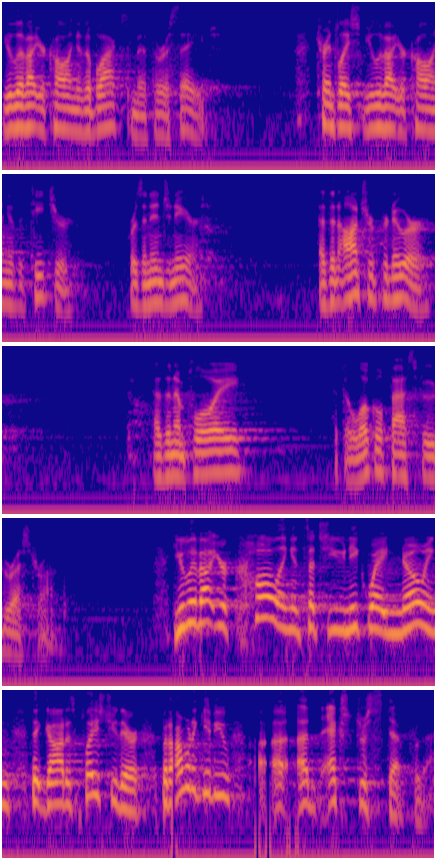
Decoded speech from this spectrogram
You live out your calling as a blacksmith or a sage. Translation, you live out your calling as a teacher or as an engineer, as an entrepreneur, as an employee at the local fast food restaurant. You live out your calling in such a unique way, knowing that God has placed you there. But I want to give you a, an extra step for that.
